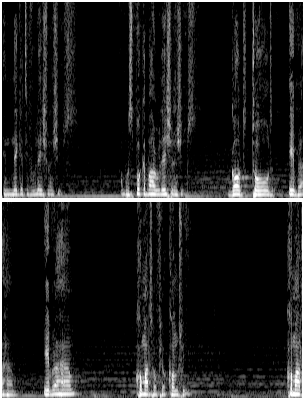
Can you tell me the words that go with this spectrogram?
in negative relationships. And we spoke about relationships. God told Abraham, Abraham, come out of your country. Come out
